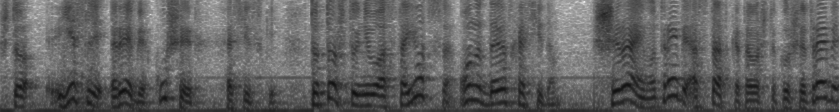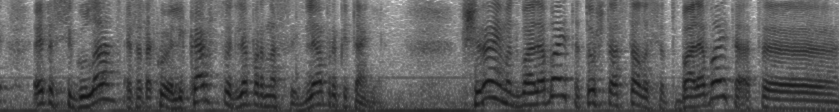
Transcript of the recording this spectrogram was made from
что если Ребе кушает хасидский, то то, что у него остается, он отдает хасидам. Шираем от Рэби, остатка того, что кушает Рэби, это сигула, это такое лекарство для парносы, для пропитания. Шираем от Балябайта, то, что осталось от Балябайта, от э,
